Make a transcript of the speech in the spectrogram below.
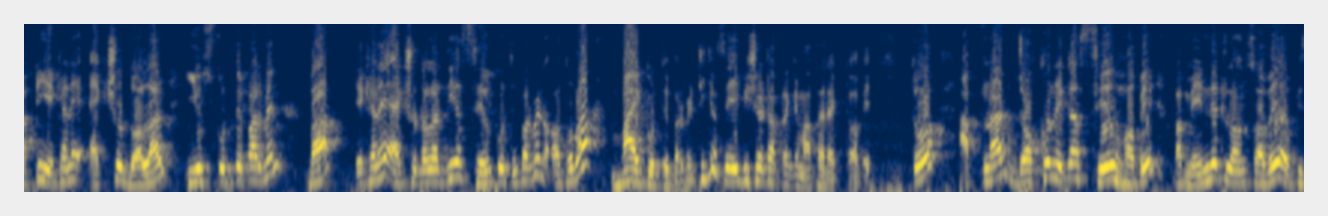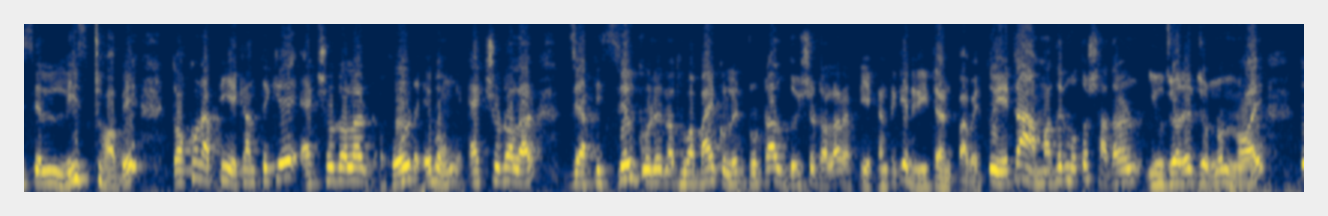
আপনি এখানে একশো ডলার ইউজ করতে পারবেন। বা এখানে একশো ডলার দিয়ে সেল করতে পারবেন অথবা বাই করতে পারবেন। ঠিক আছে? এই বিষয়টা আপনাকে মাথায় রাখতে হবে। তো আপনার যখন এটা সেল হবে বা মেননেট লঞ্চ হবে অফিসিয়াল লিস্ট হবে, তখন আপনি এখান থেকে একশো ডলার হোল্ড এবং একশো ডলার যে আপনি সেল করলেন অথবা বাই করলেন টোটাল দুইশো ডলার আপনি এখান থেকে রিটার্ন পাবেন। তো এটা আমাদের মতো সাধারণ ইউজারের জন্য নয়। তো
